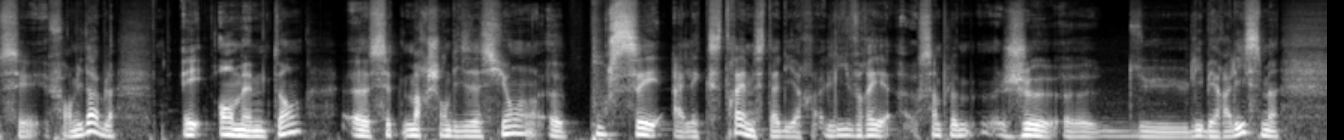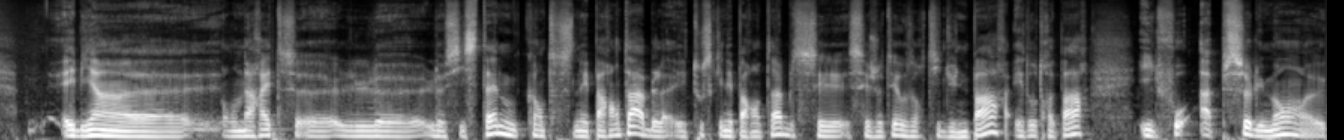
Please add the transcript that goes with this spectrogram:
c'est formidable. Et en même temps, euh, cette marchandisation euh, poussée à l'extrême, c'est-à-dire livrée au simple jeu euh, du libéralisme, eh bien, euh, on arrête euh, le, le, système quand ce n'est pas rentable. Et tout ce qui n'est pas rentable, c'est jeté aux orties d'une part. Et d'autre part, il faut absolument euh,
